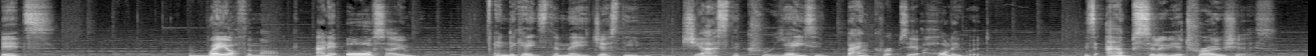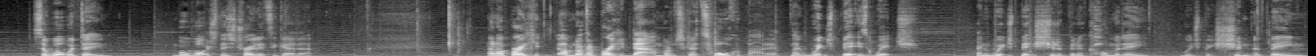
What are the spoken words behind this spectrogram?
It's way off the mark. And it also indicates to me just the just the creative bankruptcy at Hollywood. It's absolutely atrocious. So what we'll do, we'll watch this trailer together. And I'll break it I'm not gonna break it down, but I'm just gonna talk about it. Like which bit is which, and which bit should have been a comedy, which bit shouldn't have been.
